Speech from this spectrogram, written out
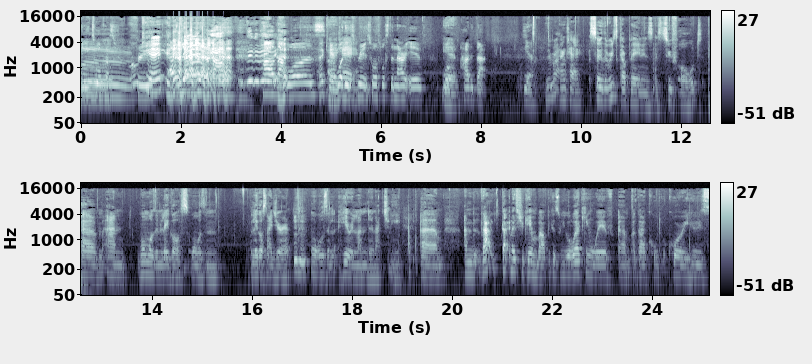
Can you talk us through Okay. a little bit about how that was, Okay. what the experience was, what's the narrative, what, Yeah. how did that, yeah, Okay. So the Roots campaign is, is twofold, um, and one was in Lagos, one was in Lagos, Nigeria, Mhm. one was in, here in London actually. Um, and that that initiative came about because we were working with um, a guy called Okori who's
